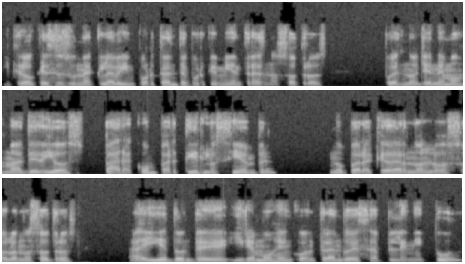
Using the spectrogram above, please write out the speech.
Y creo que eso es una clave importante porque mientras nosotros pues nos llenemos más de Dios, para compartirlo siempre, no para quedárnoslo solo nosotros, ahí es donde iremos encontrando esa plenitud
